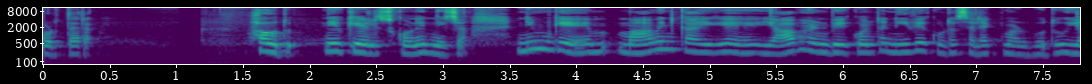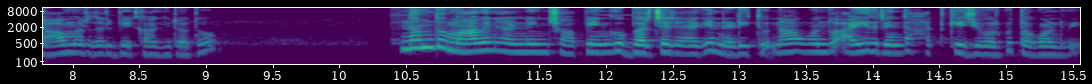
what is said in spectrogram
ಕೊಡ್ತಾರೆ. ಹೌದು, ನೀವು ಕೇಳಿಸ್ಕೊಂಡಿದ್ದು ನಿಜ. ನಿಮಗೆ ಮಾವಿನಕಾಯಿಗೆ ಯಾವ ಹಣ್ಣು ಬೇಕು ಅಂತ ನೀವೇ ಕೂಡ ಸೆಲೆಕ್ಟ್ ಮಾಡ್ಬೋದು. ಯಾವ ಮರದಲ್ಲಿ ಬೇಕಾಗಿರೋದು? ನಮ್ಮದು ಮಾವಿನ ಹಣ್ಣಿನ ಶಾಪಿಂಗು ಭರ್ಜರಿಯಾಗಿ ನಡೀತು. ನಾವು ಒಂದು ಐದರಿಂದ ಹತ್ತು ಕೆ ಜಿವರೆಗೂ ತೊಗೊಂಡ್ವಿ.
